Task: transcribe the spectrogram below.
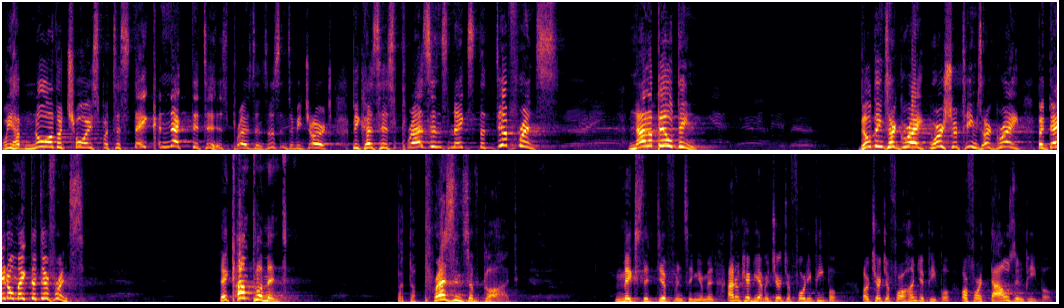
We have no other choice but to stay connected to His presence. Listen to me, church, because His presence makes the difference, not a building. Buildings are great, worship teams are great, but they don't make the difference. They complement. But the presence of God makes the difference in your ministry. I don't care if you have a church of 40 people or a church of 400 people or 4,000 people.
